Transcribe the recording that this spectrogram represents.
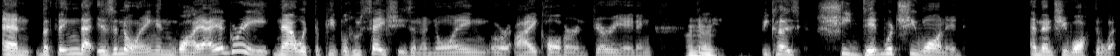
And the thing that is annoying, and why I agree now with the people who say she's an annoying, or I call her infuriating, Mhm. Because she did what she wanted and then she walked away.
